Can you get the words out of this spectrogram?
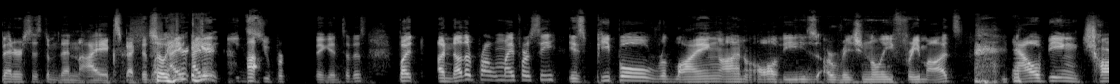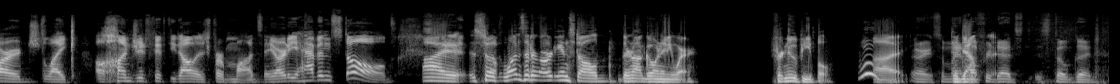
better system than I expected. Like, so here, I, I didn't uh, super big into this, but another problem I foresee is people relying on all these originally free mods now being charged like hundred fifty dollars for mods they already have installed. Uh, so the ones that are already installed, they're not going anywhere for new people. Uh, All right, so my Left 4 Dead is still good.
